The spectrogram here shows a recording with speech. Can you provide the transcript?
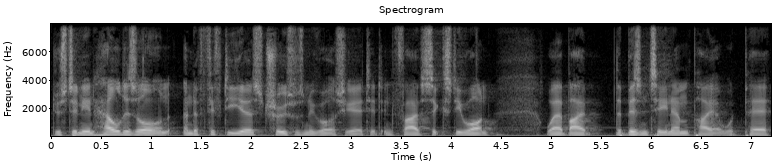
Justinian held his own, and a 50 years truce was negotiated in 561, whereby the Byzantine Empire would pay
